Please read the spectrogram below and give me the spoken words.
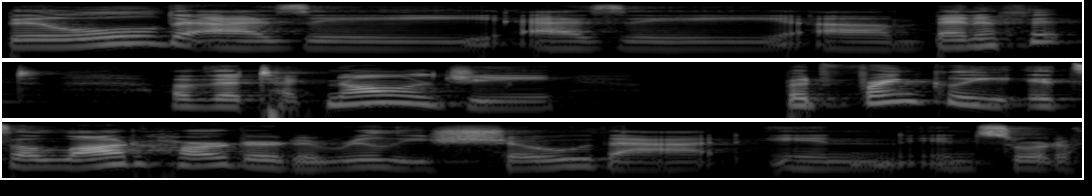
billed as a as a um, benefit of the technology. But frankly it's a lot harder to really show that in in sort of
